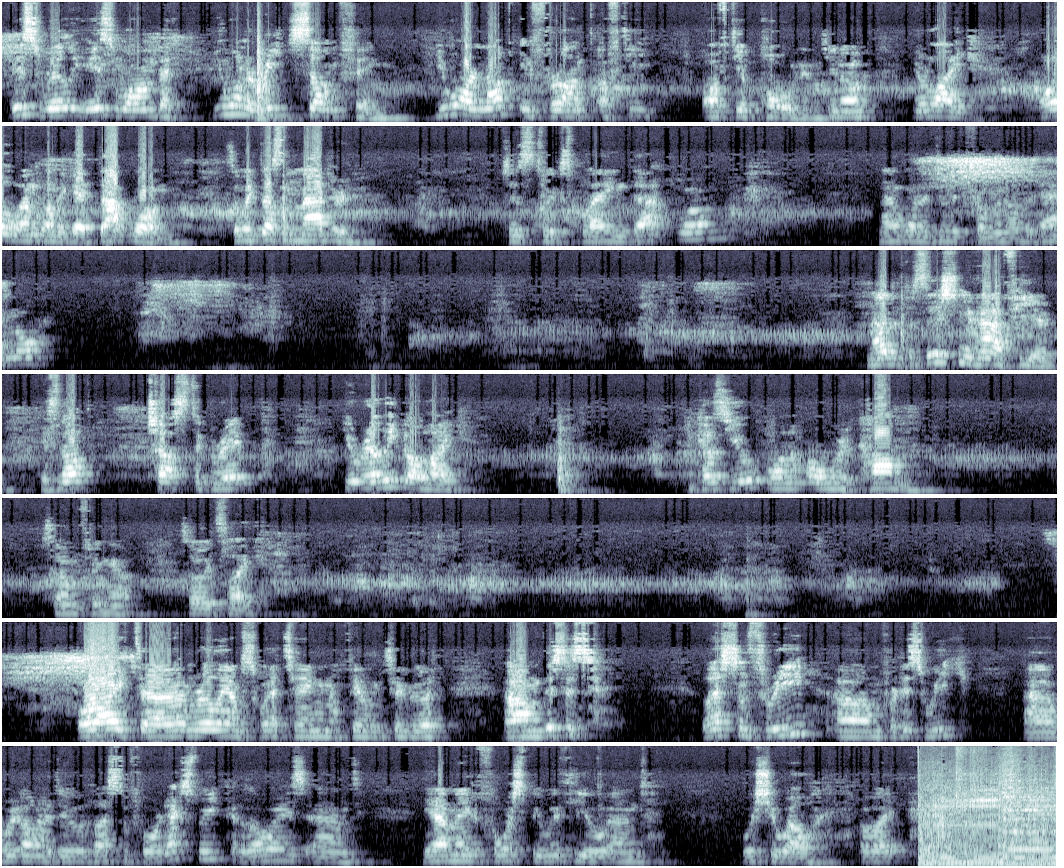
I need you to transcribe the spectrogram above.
this really is one that you want to reach something you are not in front of the of the opponent. You know, you're like, oh, I'm gonna get that one. So it doesn't matter. Just to explain that one. Now I'm gonna do it from another angle. Now the position you have here is not just a grip. You really go like, because you want to overcome something. Huh? So it's like All right, uh, I'm really I'm sweating, I'm feeling too good. Um, this is lesson three um, for this week. Uh, we're gonna do lesson four next week, as always. And yeah, may the force be with you and wish you well. Bye bye.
